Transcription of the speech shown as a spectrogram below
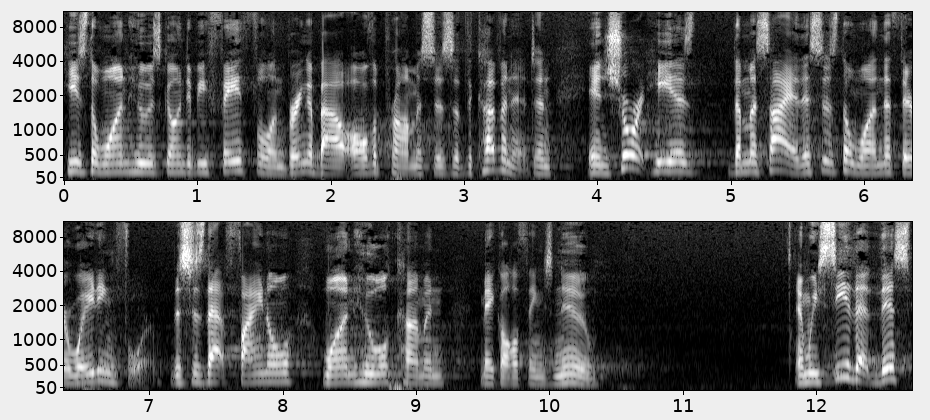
He's the one who is going to be faithful and bring about all the promises of the covenant. And in short, he is the Messiah. This is the one that they're waiting for. This is that final one who will come and make all things new. And we see that this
